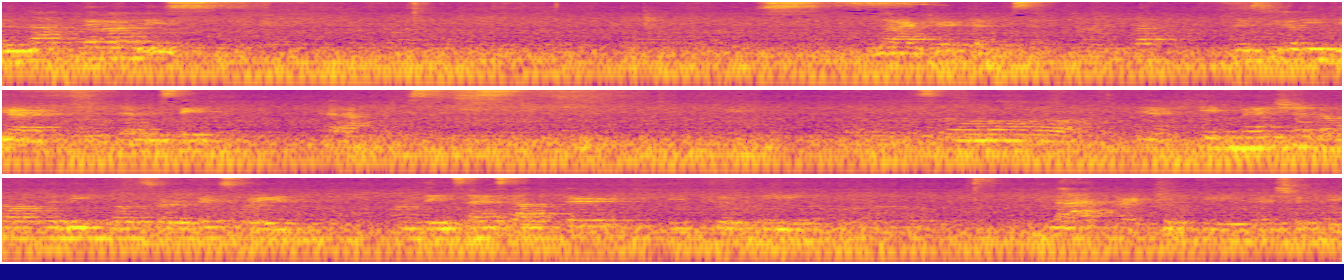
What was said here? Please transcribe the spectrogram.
the lateral is, larger the but basically they are the same. So yeah, he mentioned about the lingual surface where on the inside center it could be flat or it could be there should be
